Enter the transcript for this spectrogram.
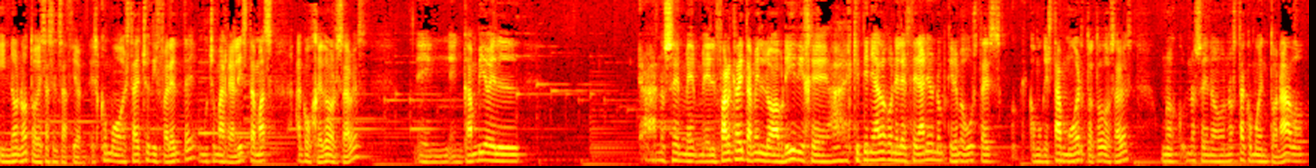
y no noto esa sensación. Es como está hecho diferente, mucho más realista, más acogedor, ¿sabes? En, cambio, el. Ah, no sé, me- el Far Cry también lo abrí y dije, ah, es que tiene algo en el escenario que no me gusta, es como que está muerto todo, ¿sabes? No, no sé, no, no está como entonado.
